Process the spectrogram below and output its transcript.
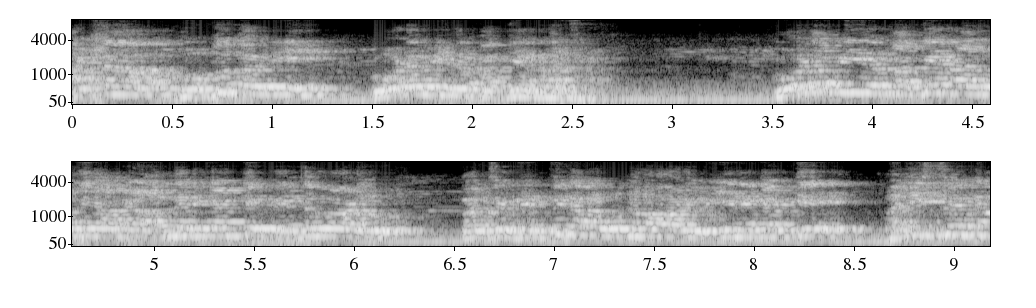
అట్లా బొగ్గుతోని గోడ మీద పద్యం రాశాడు. గోడ మీద మధ్య రాస్తే అక్కడ అందరికంటే పెద్దవాడు కొంచెం ఎత్తుగా ఉన్నవాడు ఈయన కంటే బలిష్టంగా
